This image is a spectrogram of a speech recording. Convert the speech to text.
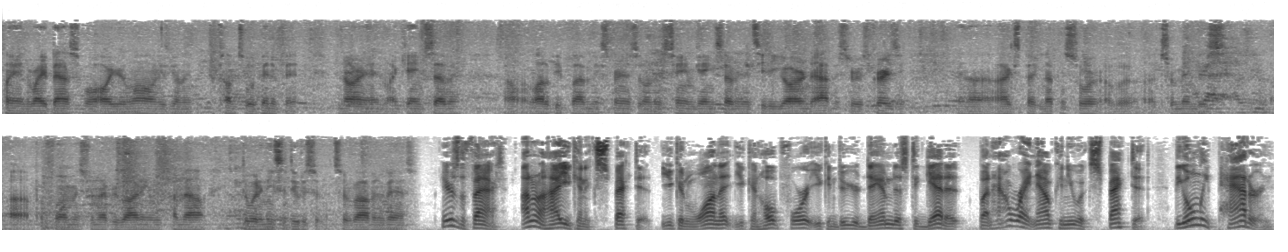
playing the right basketball all year long is going to come to a benefit in our end. Like game seven, uh, a lot of people haven't experienced it on this team. Game seven in TD Garden, the atmosphere is crazy and uh, I expect nothing short of a, a tremendous uh, performance from everybody, and we come out do what it needs to do to su- survive and advance. Here's the fact. I don't know how you can expect it. You can want it, you can hope for it, you can do your damnedest to get it, but how right now can you expect it? The only pattern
